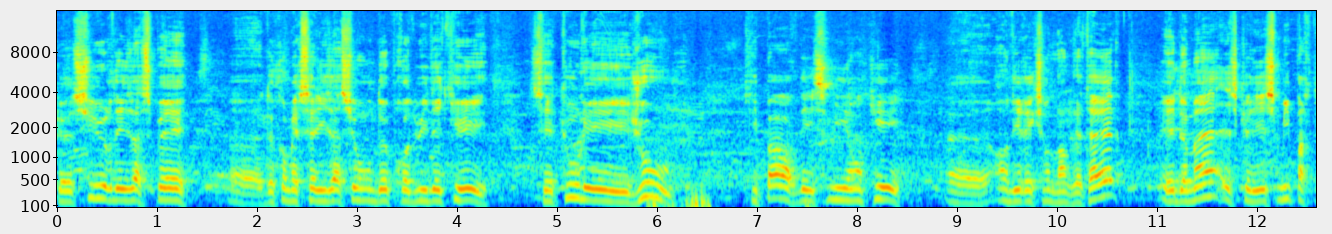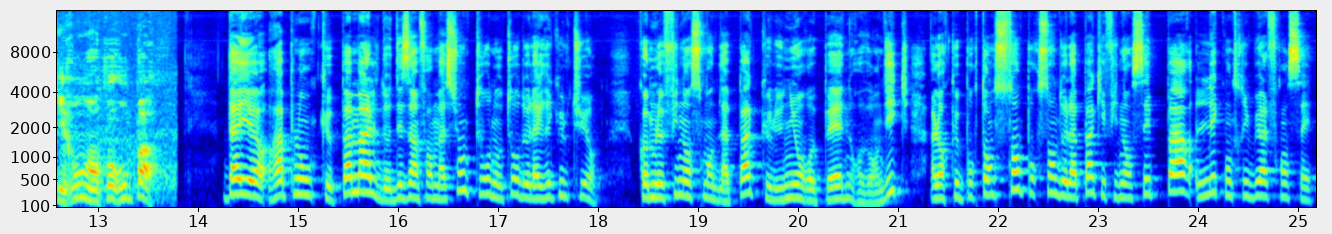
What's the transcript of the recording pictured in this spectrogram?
que sur des aspects euh, de commercialisation de produits laitiers, c'est tous les jours qui part des semis entiers euh, en direction de l'Angleterre. Et demain, est-ce que les semis partiront encore ou pas? D'ailleurs, rappelons que pas mal de désinformations tournent autour de l'agriculture, comme le financement de la PAC que l'Union européenne revendique, alors que pourtant 100% de la PAC est financé par les contribuables français.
